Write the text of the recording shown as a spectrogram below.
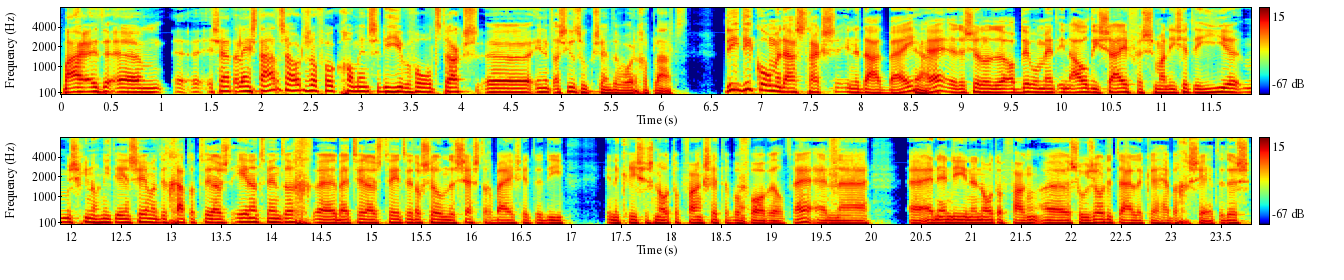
Maar het, ehm, eh, zijn het alleen statushouders of ook gewoon mensen die hier bijvoorbeeld straks eh, in het asielzoekerscentrum worden geplaatst? Die, die komen daar straks inderdaad bij. Ja. Hè? Er zullen er op dit moment in al die cijfers, maar die zitten hier misschien nog niet eens in, want dit gaat tot 2021. Eh, bij 2022 zullen er 60 bij zitten die in de crisisnoodopvang zitten, bijvoorbeeld. Hè? En, eh, en, en die in de noodopvang eh, sowieso de tijdelijke hebben gezeten. Dus,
